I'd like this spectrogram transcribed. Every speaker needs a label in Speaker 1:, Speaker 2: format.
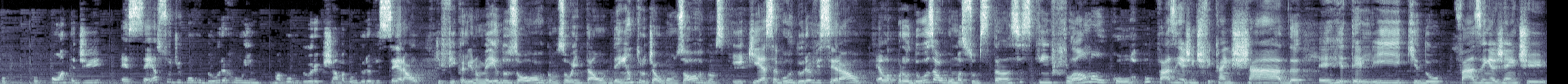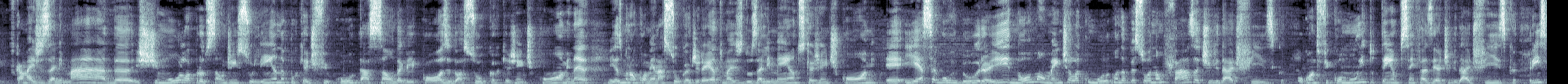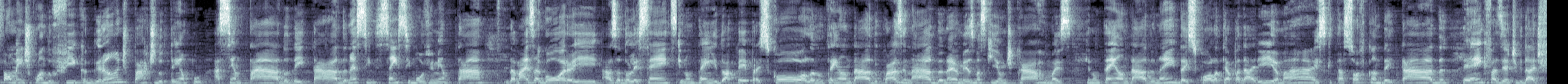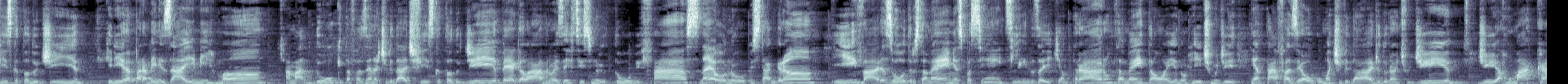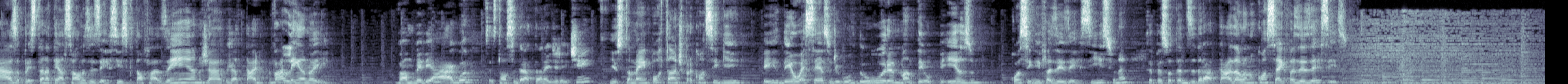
Speaker 1: por, por conta de excesso de gordura ruim, uma gordura que chama gordura visceral, que fica ali no meio dos órgãos ou então dentro de alguns órgãos e que essa gordura visceral, ela produz algumas substâncias que inflamam o corpo, fazem a gente ficar inchada, é, reter líquido, fazem a gente ficar mais desanimada, estimula a produção de insulina porque dificulta a ação da glicose, do açúcar que a gente come, né? Mesmo não comendo açúcar direto, mas dos alimentos que a gente come. É, e essa gordura aí, normalmente ela acumula quando a pessoa não faz atividade física ou quando ficou muito tempo sem fazer atividade física, principalmente quando fica grande parte do tempo assentado, deitado, né? Assim, sem se movimentar. Ainda mais agora aí as adolescentes que não têm ido a pé para a escola, não têm andado quase nada, né? Mesmo as que iam de carro, mas que não têm andado nem da escola até a padaria mais, que tá só ficando deitada, tem que fazer atividade física todo dia. Queria parabenizar aí minha irmã, a Madu, que tá fazendo atividade física todo dia. Pega lá, abre um exercício no YouTube, faz, né? Ou no Instagram. E várias outras também, minhas pacientes lindas aí que entraram também estão aí no ritmo de tentar fazer alguma atividade durante o dia, de arrumar a casa, prestando atenção nos exercícios que estão fazendo. Já, já tá valendo aí. Vamos beber água. Vocês estão se hidratando aí direitinho? Isso também é importante para conseguir perder o excesso de gordura, manter o peso, conseguir fazer exercício, né? Se a pessoa está desidratada, ela não consegue fazer exercício.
